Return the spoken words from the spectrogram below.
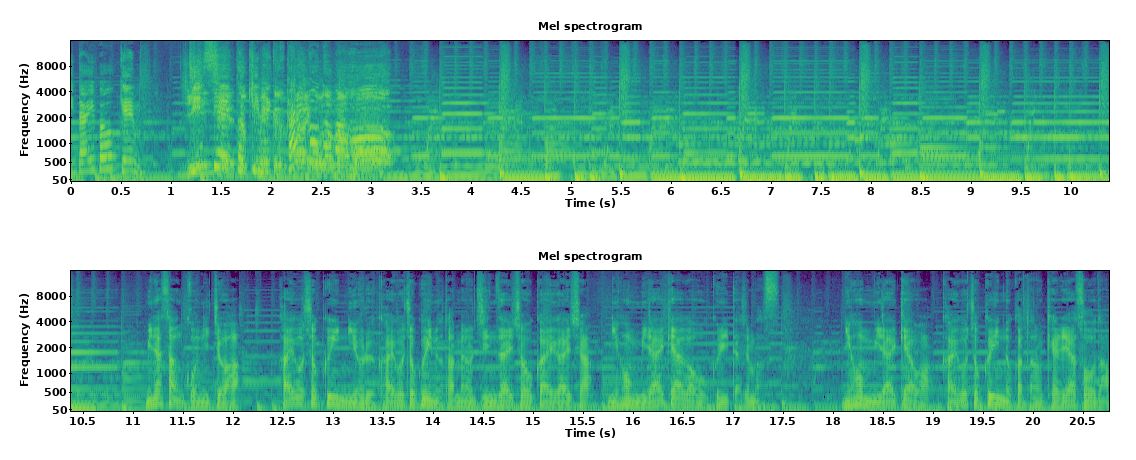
い大冒険。人生ときめく介護の魔法。皆さんこんにちは。介護職員による介護職員のための人材紹介会社日本未来ケアがお送りいたします。日本未来ケアは介護職員の方のキャリア相談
